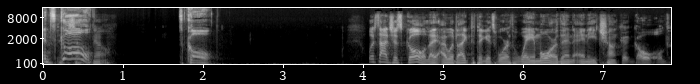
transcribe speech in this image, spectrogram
It's think so, gold. No. It's gold. Well, it's not just gold. I, I would like to think it's worth way more than any chunk of gold.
